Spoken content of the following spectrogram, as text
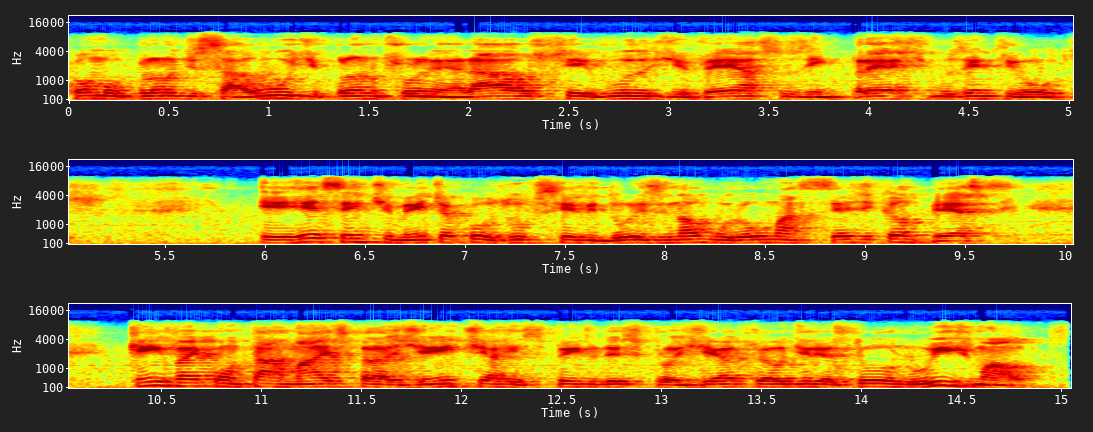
como plano de saúde, plano funeral, seguros diversos, empréstimos, entre outros. E recentemente a COSUF Servidores inaugurou uma sede campestre. Quem vai contar mais para a gente a respeito desse projeto é o diretor Luiz Mauro.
